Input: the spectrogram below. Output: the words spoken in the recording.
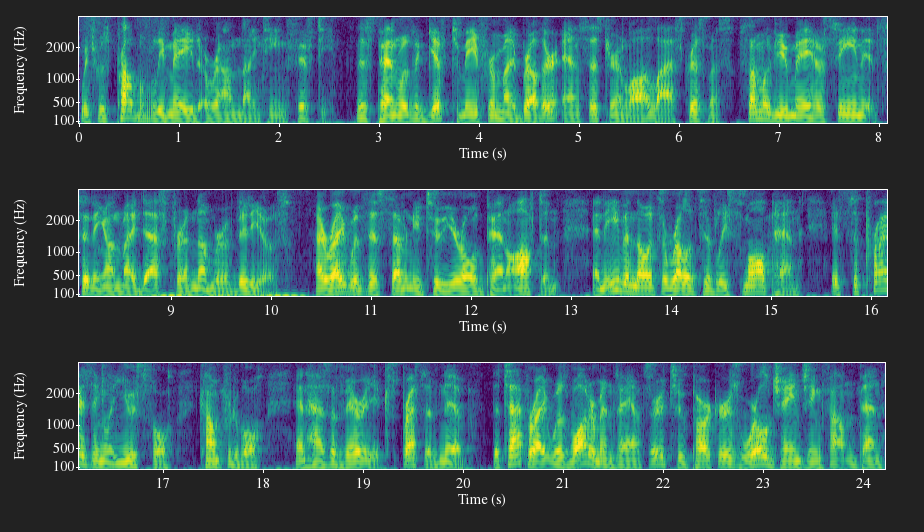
which was probably made around 1950. This pen was a gift to me from my brother and sister-in-law last Christmas. Some of you may have seen it sitting on my desk for a number of videos. I write with this 72-year-old pen often, and even though it's a relatively small pen, it's surprisingly useful, comfortable, and has a very expressive nib. The Taprite was Waterman's answer to Parker's world-changing fountain pen,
